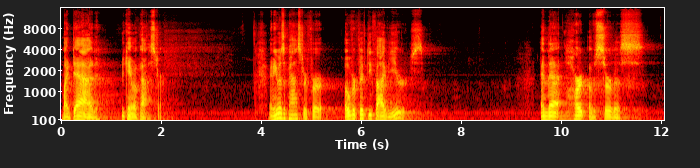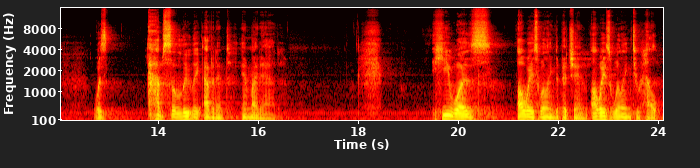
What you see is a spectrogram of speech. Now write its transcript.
my dad became a pastor. And he was a pastor for over 55 years. And that heart of service was absolutely evident in my dad. He was always willing to pitch in, always willing to help.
